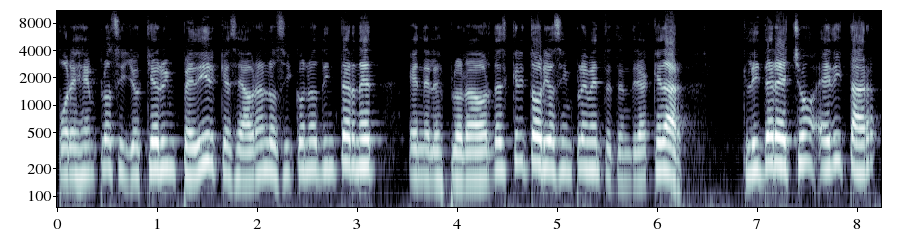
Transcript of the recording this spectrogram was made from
Por ejemplo, si yo quiero impedir que se abran los iconos de internet en el explorador de escritorio, simplemente tendría que dar clic derecho, editar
